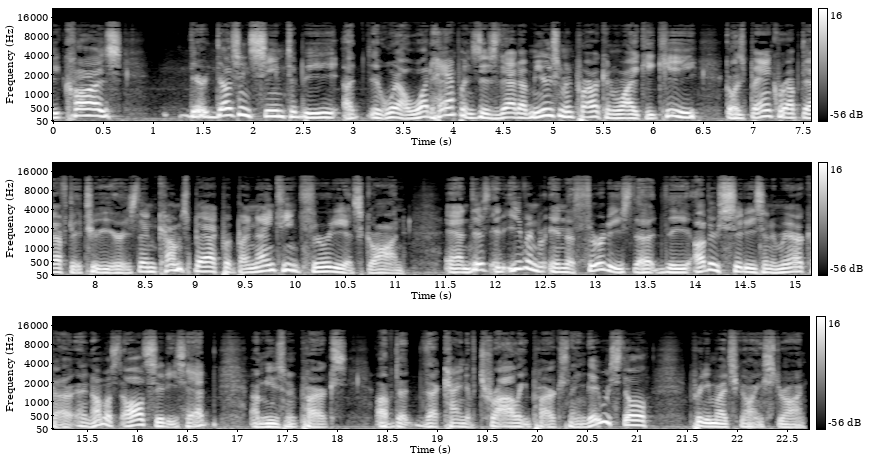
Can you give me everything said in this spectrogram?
because – there doesn't seem to be a well what happens is that amusement park in Waikiki goes bankrupt after 2 years then comes back but by 1930 it's gone. And this even in the 30s the the other cities in America and almost all cities had amusement parks of the the kind of trolley parks thing. They were still pretty much going strong.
